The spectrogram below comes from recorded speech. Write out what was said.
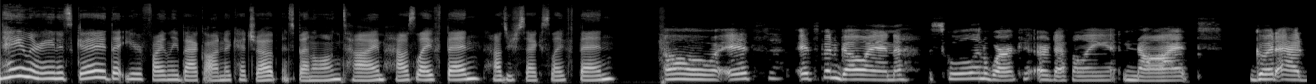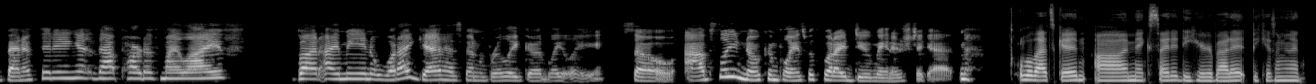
Hey, Lorraine, it's good that you're finally back on to catch up. It's been a long time. How's life been? How's your sex life been? Oh, it's it's been going. School and work are definitely not good at benefiting that part of my life. But I mean, what I get has been really good lately. So, absolutely no complaints with what I do manage to get. Well, that's good. Uh, I'm excited to hear about it because I'm going to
